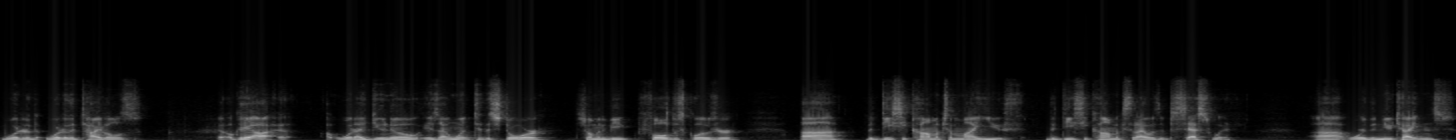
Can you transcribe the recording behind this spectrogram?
what are the what are the titles? Okay, I, what I do know is I went to the store, so I'm going to be full disclosure. Uh, the DC Comics of my youth the DC comics that I was obsessed with uh, were the New Titans.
